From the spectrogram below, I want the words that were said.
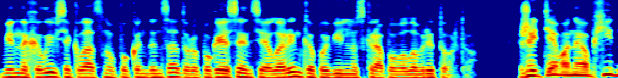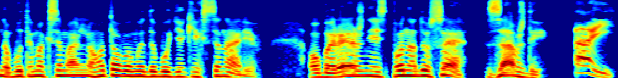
Він нахилився, клацнув по конденсатору, поки есенція ларинка повільно скрапувала в реторту. Життєво необхідно бути максимально готовими до будь-яких сценаріїв. Обережність понад усе завжди. Ай!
